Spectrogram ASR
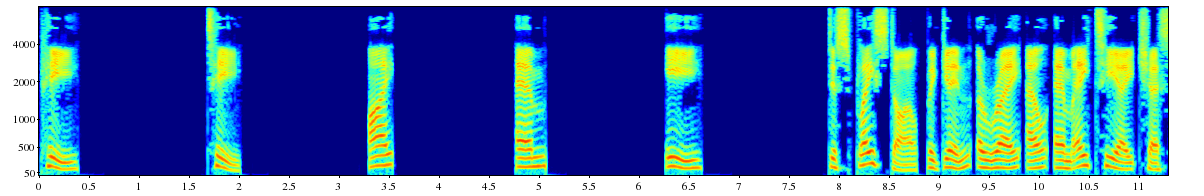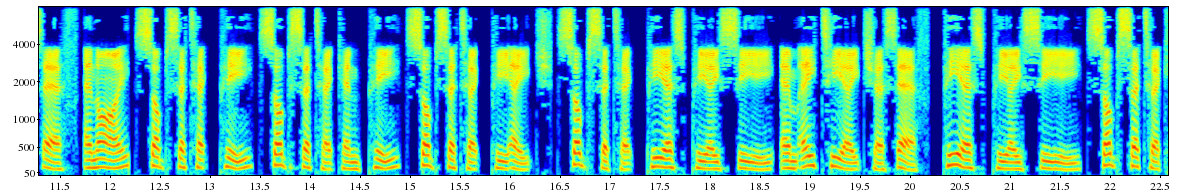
P T I M E display style begin array l mathsf ni subsetek p subsetek np subsetek ph subsetek pspace mathsf pspace subsetek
